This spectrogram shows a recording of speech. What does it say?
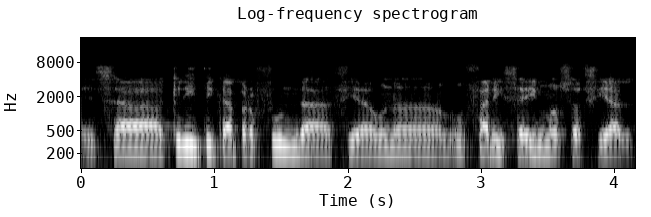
esa crítica profunda hacia un fariseísmo social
